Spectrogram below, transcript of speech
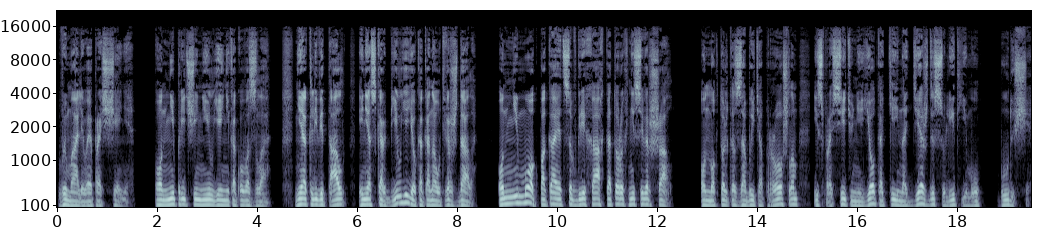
вымаливая прощение. Он не причинил ей никакого зла, не оклеветал и не оскорбил ее, как она утверждала. Он не мог покаяться в грехах, которых не совершал. Он мог только забыть о прошлом и спросить у нее, какие надежды сулит ему будущее.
